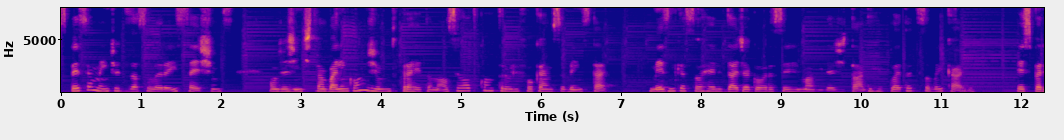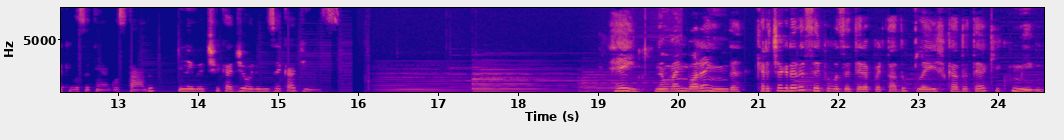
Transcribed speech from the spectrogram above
especialmente o Desacelera e Sessions, onde a gente trabalha em conjunto para retomar o seu autocontrole e focar no seu bem-estar, mesmo que a sua realidade agora seja uma vida agitada e repleta de sobrecarga. Eu espero que você tenha gostado e lembre de ficar de olho nos recadinhos. Hey, não vai embora ainda! Quero te agradecer por você ter apertado o play e ficado até aqui comigo.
